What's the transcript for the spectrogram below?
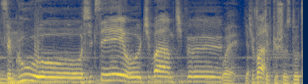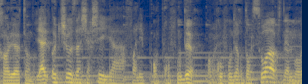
ce Hmm. goût au, au succès, au tu vois un petit peu. Ouais, il y a Tu vois. quelque chose d'autre à aller atteindre. Il y a autre chose à chercher. Il y a faut aller en profondeur, en Ouais. profondeur dans soi finalement.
